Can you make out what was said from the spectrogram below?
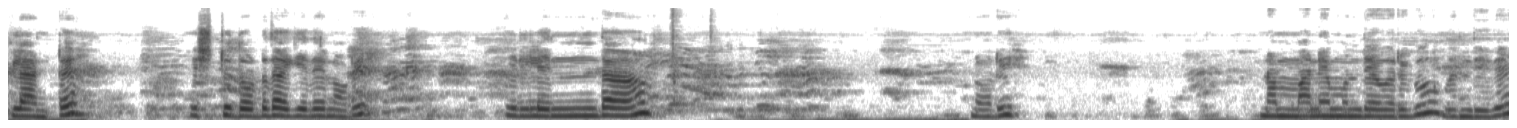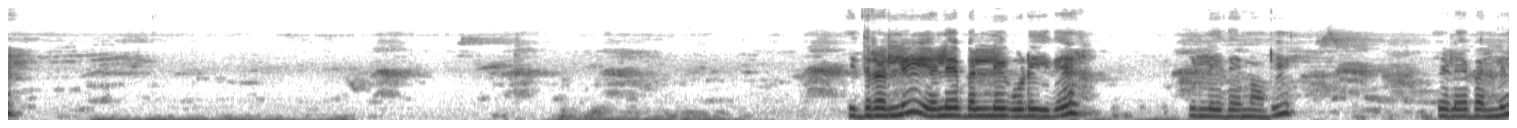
ಪ್ಲ್ಯಾಂಟ್ ಎಷ್ಟು ದೊಡ್ಡದಾಗಿದೆ ನೋಡಿ. ಇಲ್ಲಿಂದ ನೋಡಿ, ನಮ್ಮ ಮನೆ ಮುಂದೆವರೆಗೂ ಬಂದಿದೆ. ಇದರಲ್ಲಿ ಎಳೆ ಬಲ್ಲೆ ಕೂಡ ಇದೆ. ಇಲ್ಲಿದೆ ನೋಡಿ, ಎಳೆ ಬಳ್ಳಿ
